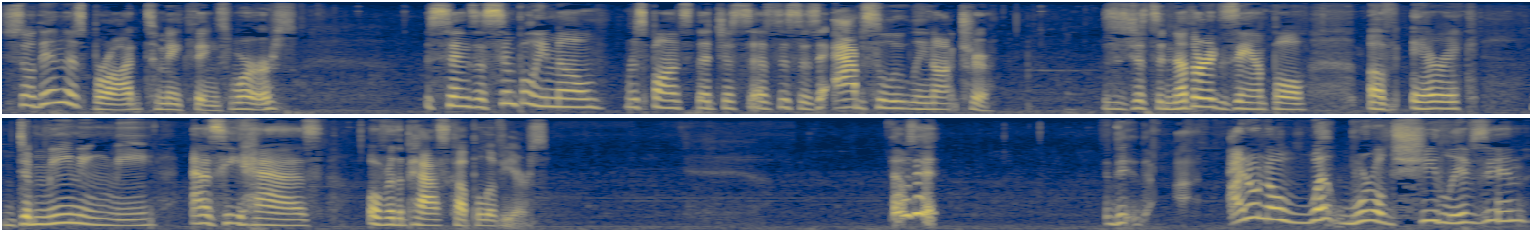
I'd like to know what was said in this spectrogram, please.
So then this broad, to make things worse, sends a simple email response that just says, This is absolutely not true. This is just another example of Eric demeaning me as he has over the past couple of years. That was it. I don't know what world she lives in,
